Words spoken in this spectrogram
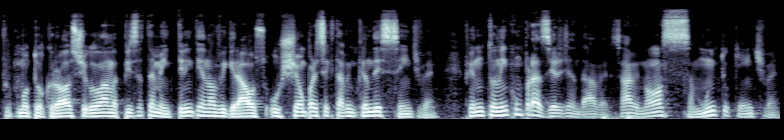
Fui pro motocross, chegou lá na pista também, 39 graus. O chão parecia que tava incandescente, velho. Falei, não tô nem com prazer de andar, velho, sabe? Nossa, muito quente, velho.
